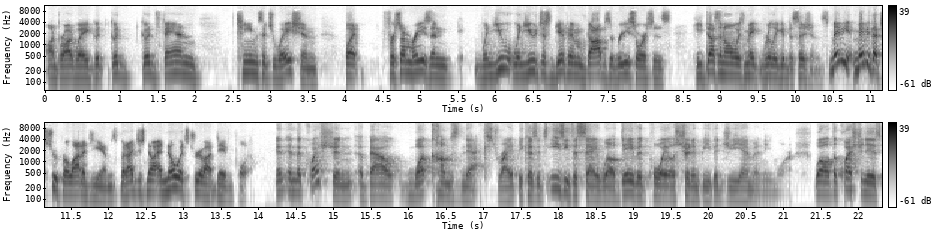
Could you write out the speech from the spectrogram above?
on Broadway, good good good fan team situation. but for some reason, when you when you just give him gobs of resources, he doesn't always make really good decisions. Maybe maybe that's true for a lot of GMs, but I just know I know it's true about David Poile. And, and the question about what comes next, right? Because it's easy to say, well, David Poile shouldn't be the GM anymore. Well, the question is,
